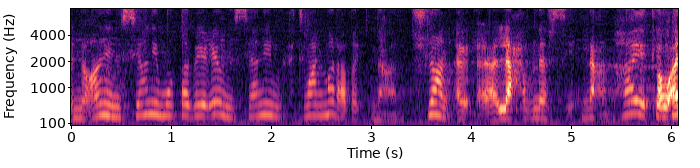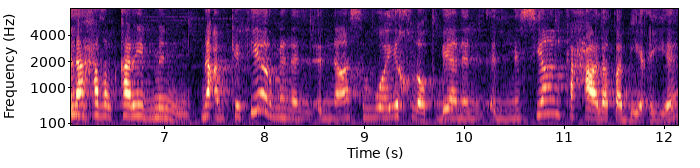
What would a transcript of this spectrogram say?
إنه أنا نسياني مو طبيعي ونسياني احتمال مرضي. نعم. شلون ألاحظ نفسي؟ نعم. هاي كثير أو ألاحظ القريب مني. نعم كثير من ال- الناس هو يخلط بين ال- النسيان كحالة طبيعية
